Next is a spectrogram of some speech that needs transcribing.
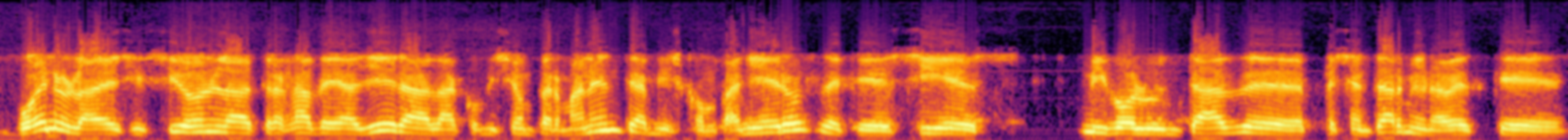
Bueno, la decisión la trasladé ayer a la comisión permanente, a mis compañeros, de que sí es mi voluntad de presentarme una vez que,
